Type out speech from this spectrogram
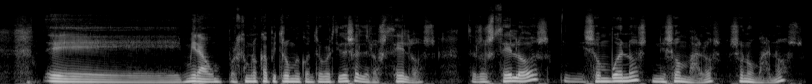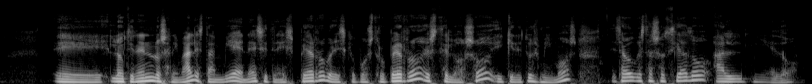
Eh, mira, un, por ejemplo, un capítulo muy controvertido es el de los celos. Entonces, los celos ni son buenos ni son malos, son humanos. Eh, lo tienen los animales también. ¿eh? Si tenéis perro, veréis que vuestro perro es celoso y quiere tus mimos. Es algo que está asociado al miedo.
